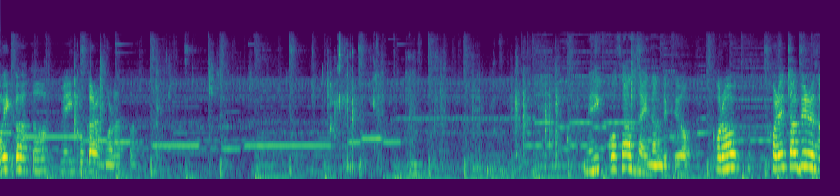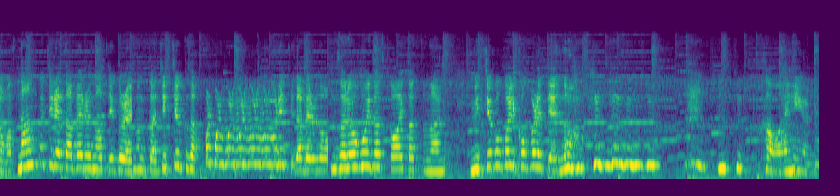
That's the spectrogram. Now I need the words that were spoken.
甥いっ子と姪っ子からもらった。姪っ子3歳なんだけどこれこれ食べるのも何口で食べるのってぐらいなんかちっちゃくさポリポリポリポリポリポリポリって食べるの。それ思い出す可愛かったな。めっちゃここにこぼれてんの。可愛いよね。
